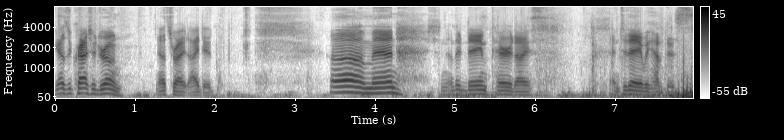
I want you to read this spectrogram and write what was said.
Guys who crashed a drone. That's right, I did. Oh man, it's another day in paradise. And today we have this.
